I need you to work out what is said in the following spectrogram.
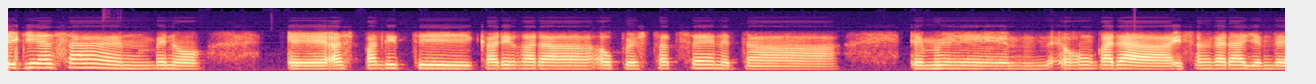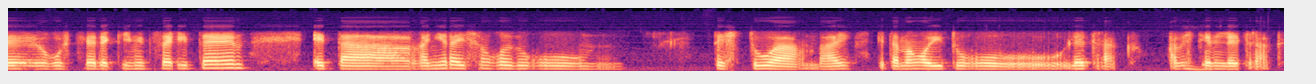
egia zen, beno, e, aspalditik ari gara hau prestatzen eta hemen egon gara, izan gara jende guztiarekin hitz egiten eta gainera izango dugu testua, bai, eta emango ditugu letrak, abestien letrak.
